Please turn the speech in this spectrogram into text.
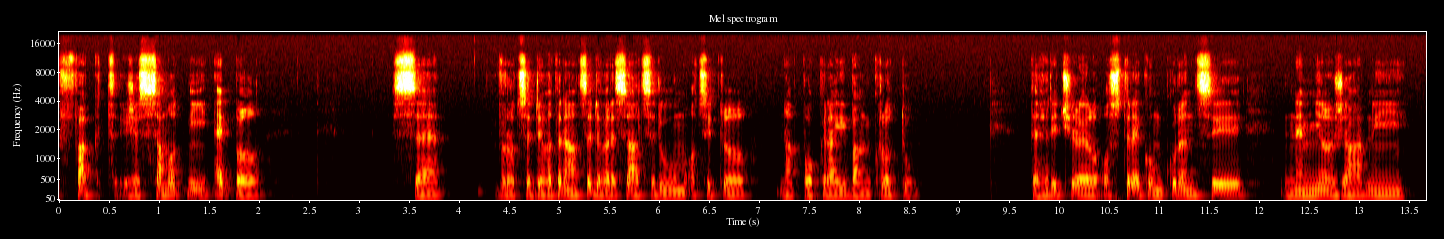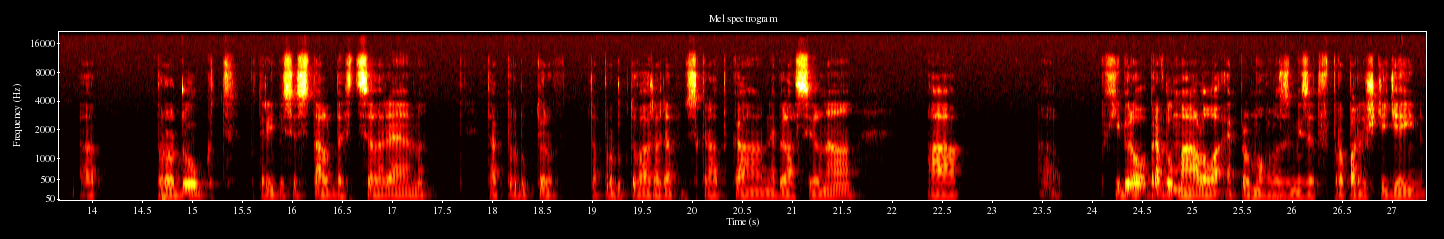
fakt, že samotný Apple se v roce 1997 ocitl na pokraji bankrotu. Tehdy čelil ostré konkurenci, neměl žádný eh, produkt, který by se stal bestsellerem, tak produktor, ta produktová řada zkrátka nebyla silná a, chybělo opravdu málo a Apple mohl zmizet v propadlišti dějin.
